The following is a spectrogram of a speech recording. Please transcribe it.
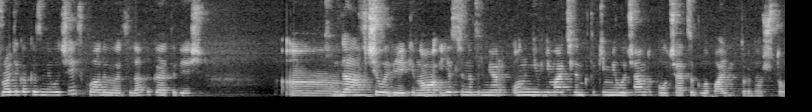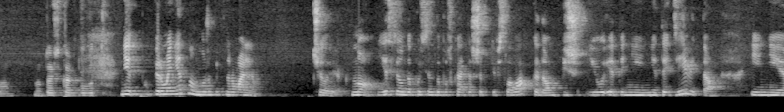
вроде как из мелочей складывается, да, какая-то вещь э, Да. в человеке, но если, например, он невнимателен к таким мелочам, то получается глобально тогда что? Ну, то есть, как бы вот, Нет, перманентно он может быть нормальным человек. Но если он, допустим, допускает ошибки в словах, когда он пишет, и это не, не Т9 там, и не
